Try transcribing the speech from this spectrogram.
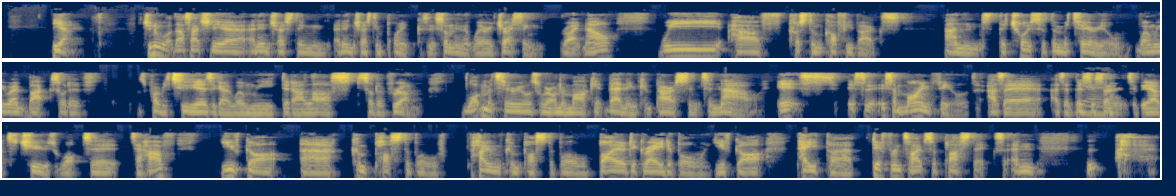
Yeah. Do you know what? That's actually a, an interesting, an interesting point because it's something that we're addressing right now. We have custom coffee bags and the choice of the material when we went back sort of, it was probably two years ago when we did our last sort of run what materials were on the market then in comparison to now, it's it's a, it's a minefield as a as a business yeah. owner to be able to choose what to to have. You've got uh, compostable, home compostable, biodegradable. You've got paper, different types of plastics, and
